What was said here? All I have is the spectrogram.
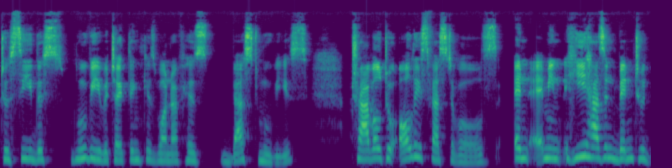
to see this movie which i think is one of his best movies travel to all these festivals. And i mean he hasn't been to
